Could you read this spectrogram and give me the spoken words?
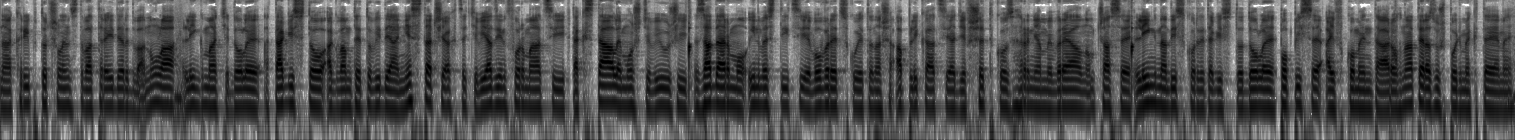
na kryptočlenstva Trader 2.0. Link máte dole a takisto, ak vám tieto videá nestačia, chcete viac informácií, tak stále môžete využiť zadarmo investície vo Vrecku. Je to naša aplikácia, kde všetko zhrňame v reálnom čase Link na Discord je takisto dole v popise aj v komentároch. No a teraz už poďme k téme.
